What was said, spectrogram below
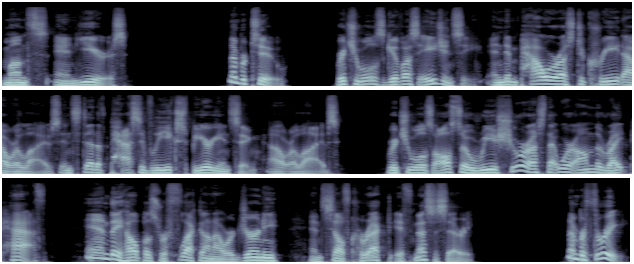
months, and years. Number two, Rituals give us agency and empower us to create our lives instead of passively experiencing our lives. Rituals also reassure us that we're on the right path, and they help us reflect on our journey and self correct if necessary. Number three,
